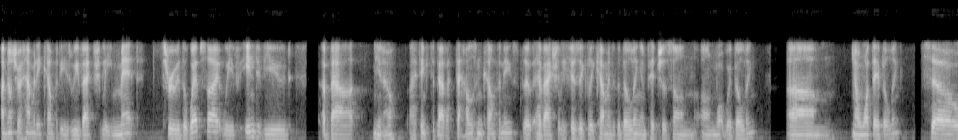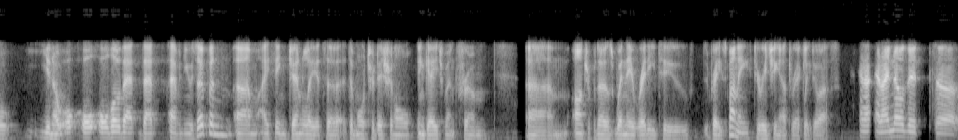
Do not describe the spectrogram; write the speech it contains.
I'm not sure how many companies we've actually met through the website. We've interviewed about you know, I think it's about a thousand companies that have actually physically come into the building and pitch us on on what we're building um, on what they're building. So you know, al- although that that avenue is open, um, I think generally it's a it's a more traditional engagement from um, entrepreneurs when they're ready to raise money to reaching out directly to us. And I, and I know that uh,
